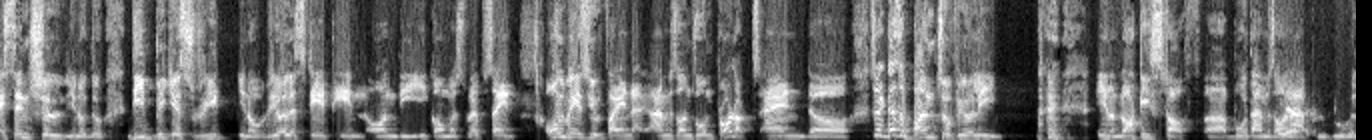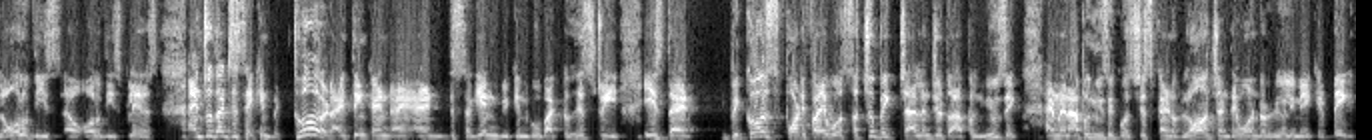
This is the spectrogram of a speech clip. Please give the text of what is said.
essential you know the the biggest re, you know real estate in on the e-commerce website always you'll find amazon's own products and uh, so it does a bunch of really you know naughty stuff uh, both amazon yeah. apple google all of these uh, all of these players and so that's the second bit third i think and and this again we can go back to history is that because Spotify was such a big challenger to Apple Music, and when Apple Music was just kind of launched and they wanted to really make it big,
